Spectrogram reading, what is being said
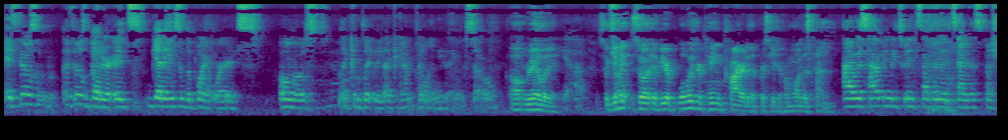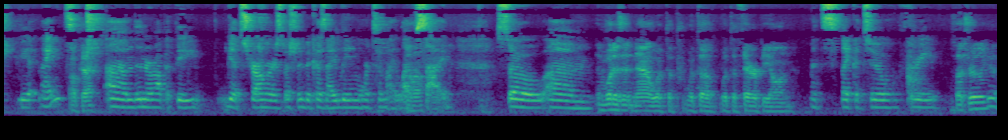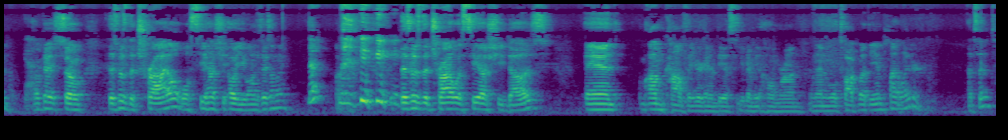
It feels it feels better. It's getting to the point where it's almost like completely like I can't feel anything. So Oh really? Yeah. So give me so if you're what was your pain prior to the procedure from one to ten? I was having between seven and ten, especially at night. Okay. Um the neuropathy gets stronger, especially because I lean more to my left uh -huh. side. So um And what is it now with the with the with the therapy on? It's like a two, three. So that's really good. Yeah. Okay, so this was the trial. We'll see how she oh you want to say something? No. this is the trial. We'll see how she does. And I'm confident you're gonna be a, you're gonna be a home run, and then we'll talk about the implant later. That's it.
